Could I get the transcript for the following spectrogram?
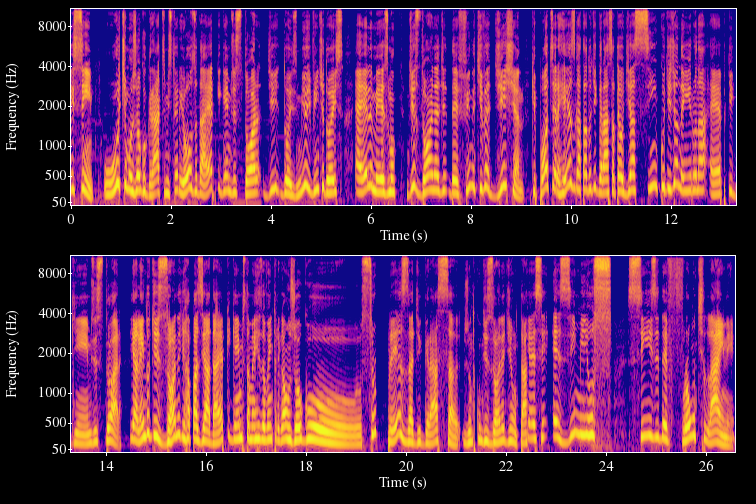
E sim, o último jogo grátis misterioso da Epic Games Store de 2022 é ele mesmo, Dishonored Definitive Edition, que pode ser resgatado de graça até o dia 5 de janeiro na Epic Games Store. E além do Dishonored, rapaziada, a Epic Games também resolveu entregar um jogo surpresa de graça junto com Dishonored 1, tá? Que é esse Eximius Seize the Frontline,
